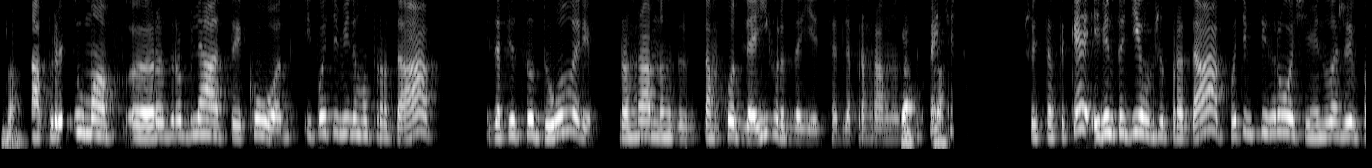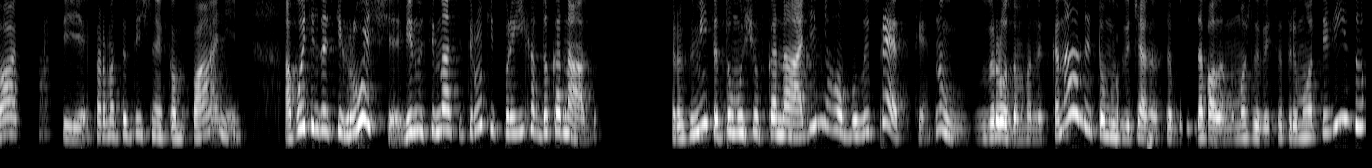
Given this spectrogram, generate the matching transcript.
да. придумав е, розробляти код, і потім він його продав і за 500 доларів програмного там код для ігор, здається, для програмного Так, забезпечення. Щось там таке, і він тоді його вже продав. Потім ці гроші він вложив в акції фармацевтичної компанії, а потім за ці гроші він у 17 років приїхав до Канади. Розумієте? Тому що в Канаді в нього були предки. Ну, родом вони з Канади, тому, звичайно, це давало йому можливість отримувати візу.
